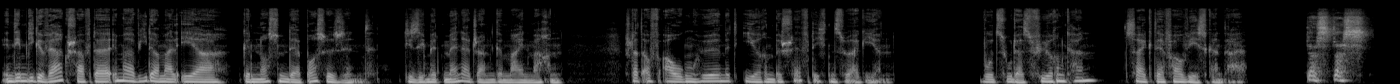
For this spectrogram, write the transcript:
in dem die Gewerkschafter immer wieder mal eher Genossen der Bosse sind, die sich mit Managern gemein machen, statt auf Augenhöhe mit ihren Beschäftigten zu agieren. Wozu das führen kann, zeigt der VW-Skandal. Dass das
